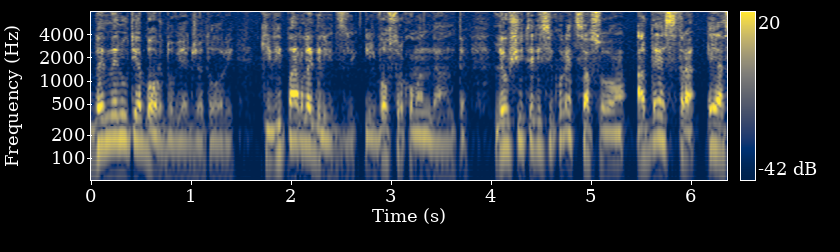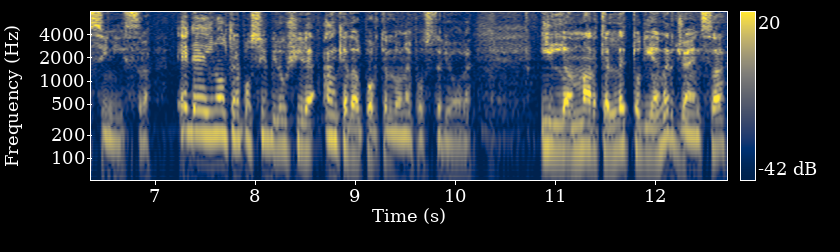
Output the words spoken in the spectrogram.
Benvenuti a bordo, viaggiatori. Chi vi parla è Grizzly, il vostro comandante. Le uscite di sicurezza sono a destra e a sinistra, ed è inoltre possibile uscire anche dal portellone posteriore. Il martelletto di emergenza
